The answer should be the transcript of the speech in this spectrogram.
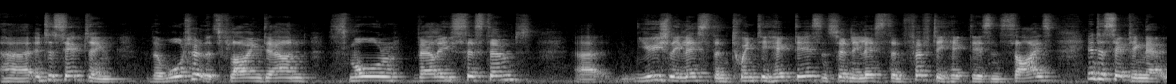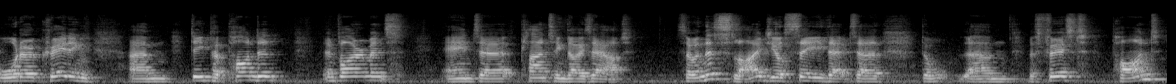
uh, intercepting the water that's flowing down small valley systems uh, usually less than 20 hectares and certainly less than 50 hectares in size, intercepting that water, creating um, deeper pond environments and uh, planting those out. So in this slide you'll see that uh, the, um, the first pond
